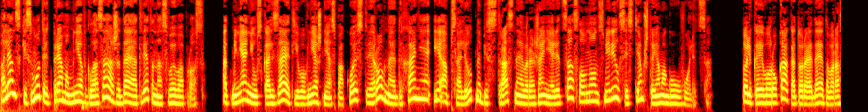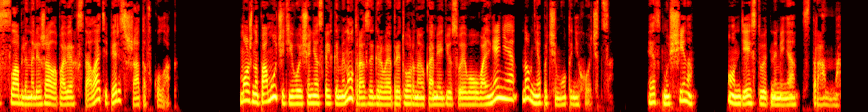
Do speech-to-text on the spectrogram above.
Полянский смотрит прямо мне в глаза, ожидая ответа на свой вопрос. От меня не ускользает его внешнее спокойствие, ровное дыхание и абсолютно бесстрастное выражение лица, словно он смирился с тем, что я могу уволиться. Только его рука, которая до этого расслабленно лежала поверх стола, теперь сжата в кулак. Можно помучить его еще несколько минут, разыгрывая притворную комедию своего увольнения, но мне почему-то не хочется. Этот мужчина, он действует на меня странно.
